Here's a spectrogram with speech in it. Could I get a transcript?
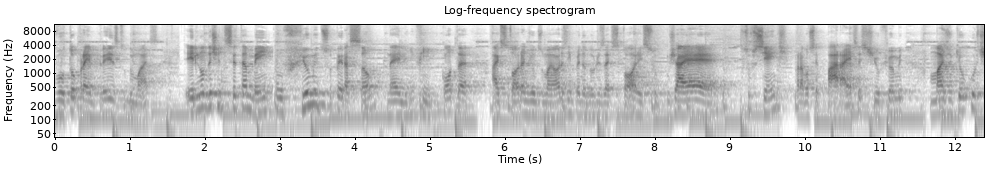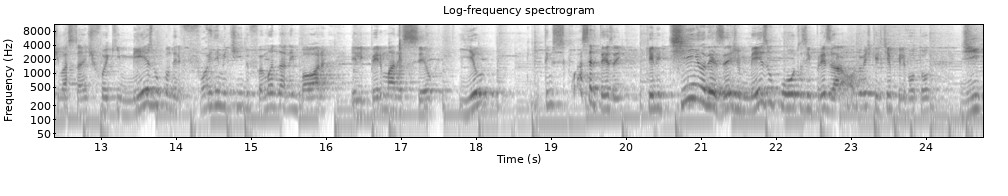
voltou para a empresa e tudo mais. Ele não deixa de ser também um filme de superação, né? Ele, enfim, conta a história de um dos maiores empreendedores da história. Isso já é suficiente para você parar e assistir o filme. Mas o que eu curti bastante foi que mesmo quando ele foi demitido, foi mandado embora, ele permaneceu e eu tenho quase certeza aí que ele tinha o desejo, mesmo com outras empresas, obviamente que ele tinha, porque ele voltou, de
